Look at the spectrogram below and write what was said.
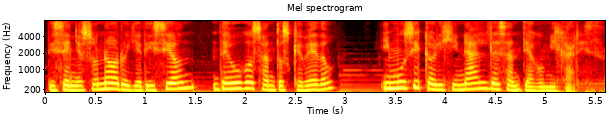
Diseño sonoro y edición de Hugo Santos Quevedo y música original de Santiago Mijares.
